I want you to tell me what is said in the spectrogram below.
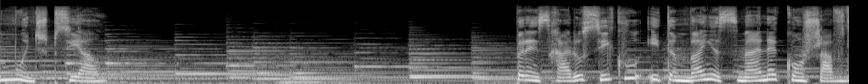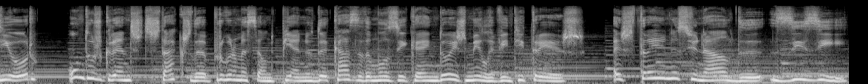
muito especial. Para encerrar o ciclo e também a semana com chave de ouro, um dos grandes destaques da programação de piano da Casa da Música em 2023, a estreia nacional de Zizi,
